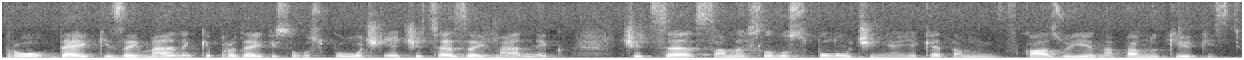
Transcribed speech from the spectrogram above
про деякі займенники, про деякі словосполучення, чи це займенник, чи це саме словосполучення, яке там вказує на певну кількість.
